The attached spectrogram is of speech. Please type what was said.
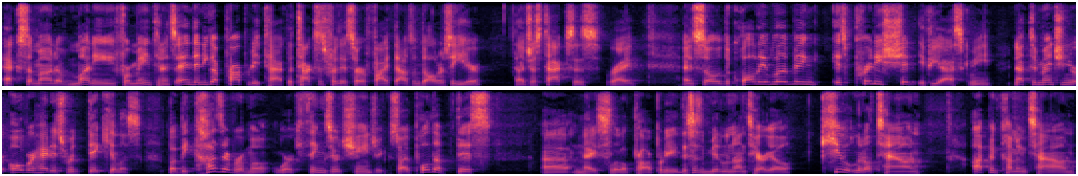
X amount of money for maintenance. And then you got property tax. The taxes for this are $5,000 a year. That's just taxes, right? And so the quality of living is pretty shit if you ask me. Not to mention your overhead is ridiculous. But because of remote work, things are changing. So I pulled up this uh, nice little property. This is Midland, Ontario. Cute little town, up and coming town,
